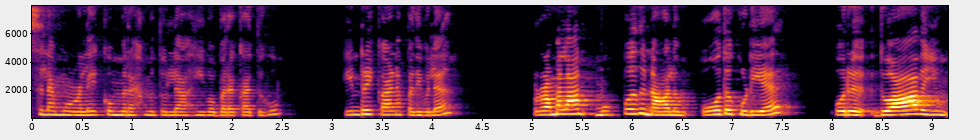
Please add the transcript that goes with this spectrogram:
அஸ்லாம் வலைக்கம் ரஹமத்துல்லாஹி வபரகாத்துஹு. இன்றைக்கான பதிவில் ரமலான் முப்பது நாளும் ஓதக்கூடிய ஒரு துவாவையும்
